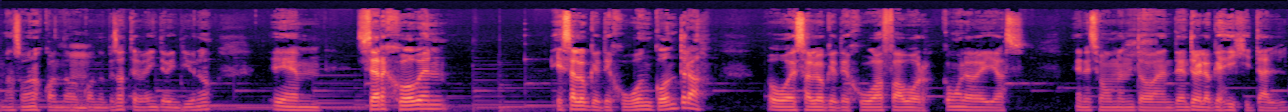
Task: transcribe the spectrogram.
más o menos cuando, mm. cuando empezaste, 2021. Em, ¿Ser joven es algo que te jugó en contra o es algo que te jugó a favor? ¿Cómo lo veías en ese momento dentro de lo que es digital?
